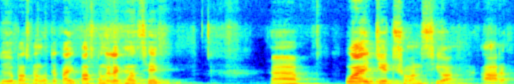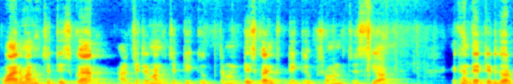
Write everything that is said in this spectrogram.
দুই ও পাঁচ নং হতে পাই। পাঁচ নঙ্গে লেখা আছে ওয়াই জেড সমান সি ওয়ান আর ওয়াইয়ের মান হচ্ছে টি স্কোয়ার আর জেটের মান হচ্ছে টি কিউব তার মানে T square into T cube সমান হচ্ছে সি ওয়ান এখান থেকে টি টু দেওয়ার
